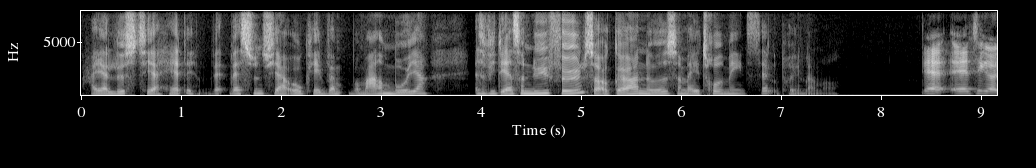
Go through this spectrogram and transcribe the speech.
har jeg lyst til at have det? Hvad, hvad synes jeg er okay? Hvor, hvor meget må jeg? Altså, fordi det er så nye følelser at gøre noget, som er i tråd med en selv på en eller anden måde. Ja, jeg tænker,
